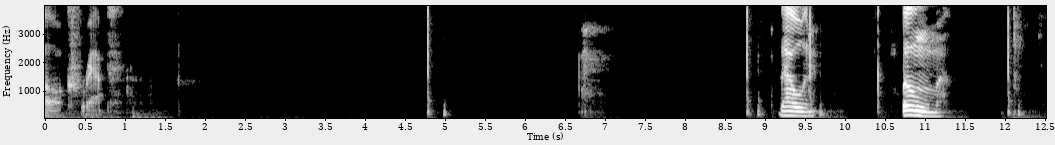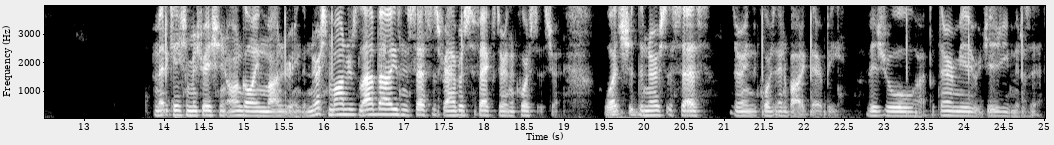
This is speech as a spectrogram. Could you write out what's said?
Oh, crap. That one. Boom medication administration, ongoing monitoring. The nurse monitors lab values and assesses for adverse effects during the course of the What should the nurse assess during the course of antibiotic therapy? Visual, hypothermia, rigidity, middle set.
